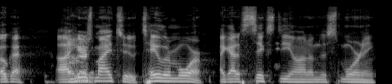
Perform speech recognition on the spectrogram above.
Okay. Uh, Okay. Here's my two. Taylor Moore. I got a 60 on him this morning.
